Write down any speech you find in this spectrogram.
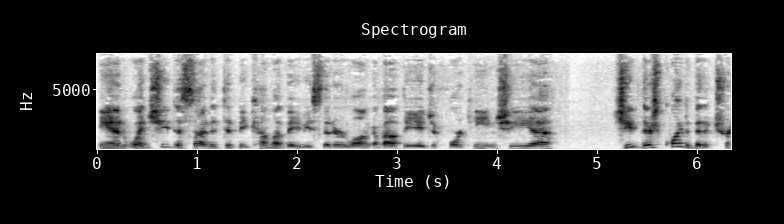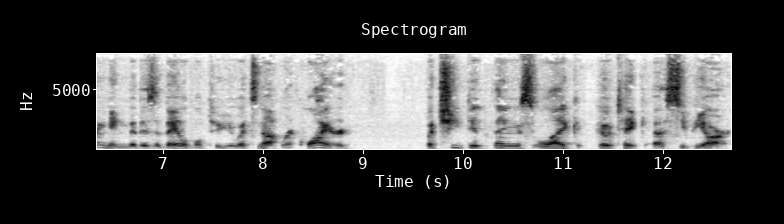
And when she decided to become a babysitter, long about the age of 14, she, uh, she there's quite a bit of training that is available to you. It's not required, but she did things like go take a CPR,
